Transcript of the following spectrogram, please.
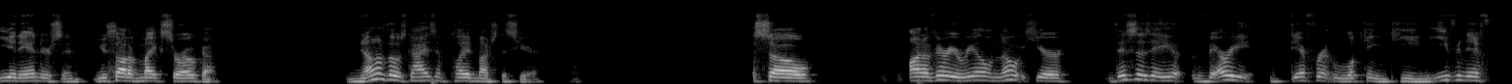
Ian Anderson, you thought of Mike Soroka. None of those guys have played much this year. So, on a very real note here, this is a very different looking team. Even if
